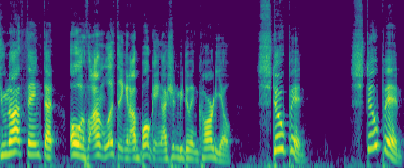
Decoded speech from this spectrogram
Do not think that oh, if I'm lifting and I'm bulking, I shouldn't be doing cardio. Stupid. Stupid.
